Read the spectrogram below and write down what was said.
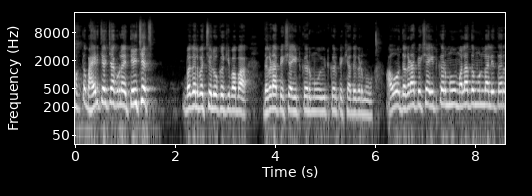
फक्त बाहेर चर्चा करू लागले. त्याचेच बगल बच्चे लोक की बाबा दगडापेक्षा इटकर मऊ इटकरपेक्षा दगड मऊ. अहो दगडापेक्षा इटकर मऊ मला तर म्हणून आले तर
